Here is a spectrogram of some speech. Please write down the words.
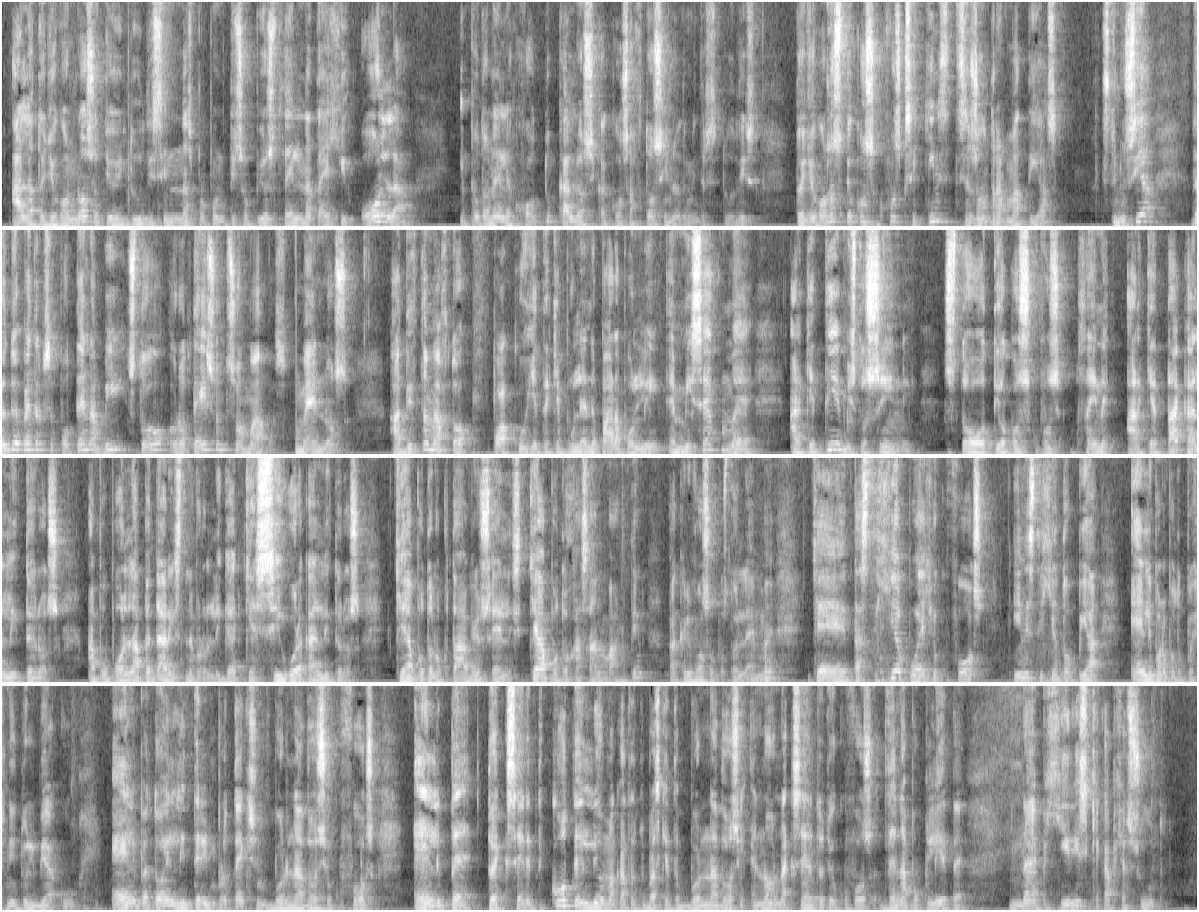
Αλλά το γεγονός ότι ο Ιτούδης είναι ένας προπονητής ο οποίος θέλει να τα έχει όλα υπό τον έλεγχό του, καλός ή κακός, αυτός είναι ο Δημήτρης Ιτούδης, το γεγονός ότι ο Κώσο Κουφός ξεκίνησε τη σεζόν τραυματίας, στην ουσία δεν του επέτρεψε ποτέ να μπει στο rotation της ομάδας. Επομένως, αντίθετα με αυτό που ακούγεται και που λένε πάρα πολύ, εμείς έχουμε αρκετή εμπιστοσύνη στο ότι ο Κώσος Κουφός θα είναι αρκετά καλύτερος από πολλά πεντάρια στην Ευρωλίγκα και σίγουρα καλύτερος και από τον Οκτάβιο Σέλης και από τον Χασάν Μάρτιν, ακριβώς όπως το λέμε και τα στοιχεία που έχει ο Κουφός είναι στοιχεία τα οποία έλειπαν από το παιχνίδι του Ολυμπιακού. Έλειπε το elite rim protection που μπορεί να δώσει ο κουφός, έλειπε το εξαιρετικό τελείωμα κάτω από την μπασκέτα που μπορεί να δώσει, ενώ να ξέρετε ότι ο κουφός δεν αποκλείεται να επιχειρήσει και κάποια shoot.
